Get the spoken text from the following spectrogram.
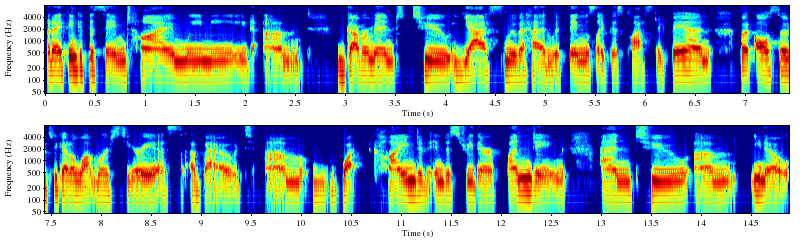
But i think at the same time we need um, government to yes move ahead with things like this plastic ban but also to get a lot more serious about um, what kind of industry they're funding and to um, you know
